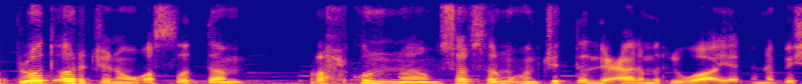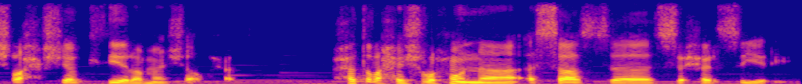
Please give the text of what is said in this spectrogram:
Blood Origin أو أصل الدم راح يكون مسلسل مهم جدا لعالم الرواية لأنه بيشرح أشياء كثيرة ما انشرحت حتى راح يشرحون أساس سحر سيري.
